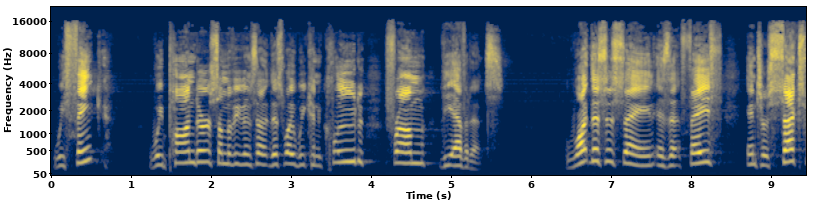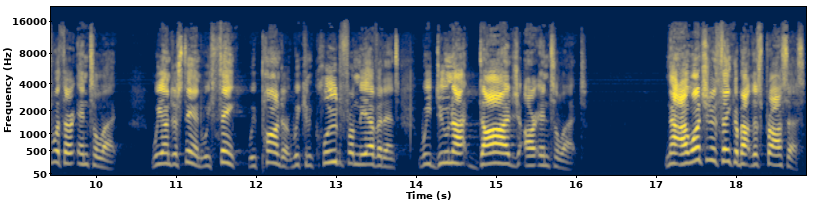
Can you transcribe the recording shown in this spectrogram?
We think, we ponder, some have even said it this way, we conclude from the evidence. What this is saying is that faith intersects with our intellect. We understand, we think, we ponder, we conclude from the evidence. We do not dodge our intellect. Now, I want you to think about this process.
